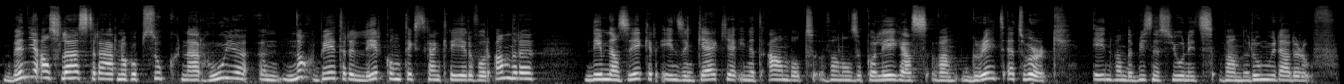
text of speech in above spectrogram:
Ben je als luisteraar nog op zoek naar hoe je een nog betere leercontext kan creëren voor anderen? Neem dan zeker eens een kijkje in het aanbod van onze collega's van Great at Work, een van de business units van Room Without a Roof.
